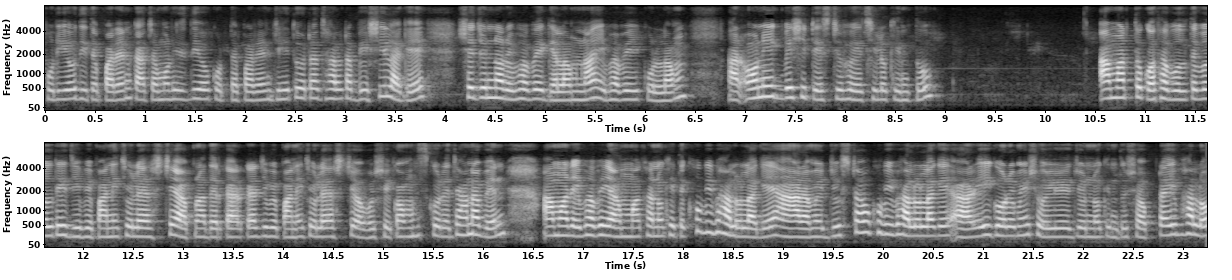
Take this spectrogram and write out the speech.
পুড়িয়েও দিতে পারেন, কাঁচামরিচ দিয়েও করতে পারেন। যেহেতু এটা ঝালটা বেশি লাগে, সেজন্য আর এভাবে গেলাম না, এভাবেই করলাম। আর অনেক বেশি টেস্টি হয়েছিল কিন্তু। আমার তো কথা বলতে বলতেই জিভে পানি চলে আসছে। আপনাদের কার কার জিভে পানি চলে আসছে অবশ্যই কমেন্টস করে জানাবেন। আমার এভাবে আম মাখানো খেতে খুবই ভালো লাগে, আর আমের জুসটাও খুবই ভালো লাগে, আর এই গরমে শরীরের জন্য কিন্তু সবটাই ভালো।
